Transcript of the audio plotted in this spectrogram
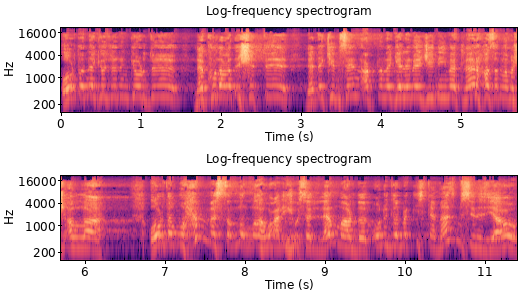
Orada ne gözünün gördüğü, ne kulağın işittiği, ne de kimsenin aklına gelemeyeceği nimetler hazırlamış Allah. Orada Muhammed sallallahu aleyhi ve sellem vardır. Onu görmek istemez misiniz ya?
